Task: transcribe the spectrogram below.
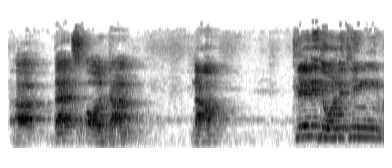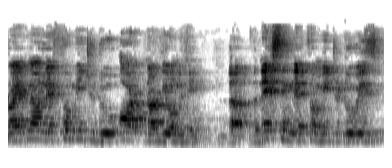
Uh, that's all done. Now, clearly the only thing right now left for me to do, or not the only thing, the, the next thing left for me to do is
